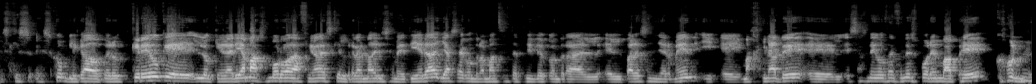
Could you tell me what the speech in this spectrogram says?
es que es, complicado, pero creo que lo que daría más morbo a la final es que el Real Madrid se metiera, ya sea contra el Manchester City o contra el, Paris Saint Germain. Y, e imagínate esas negociaciones por Mbappé con,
